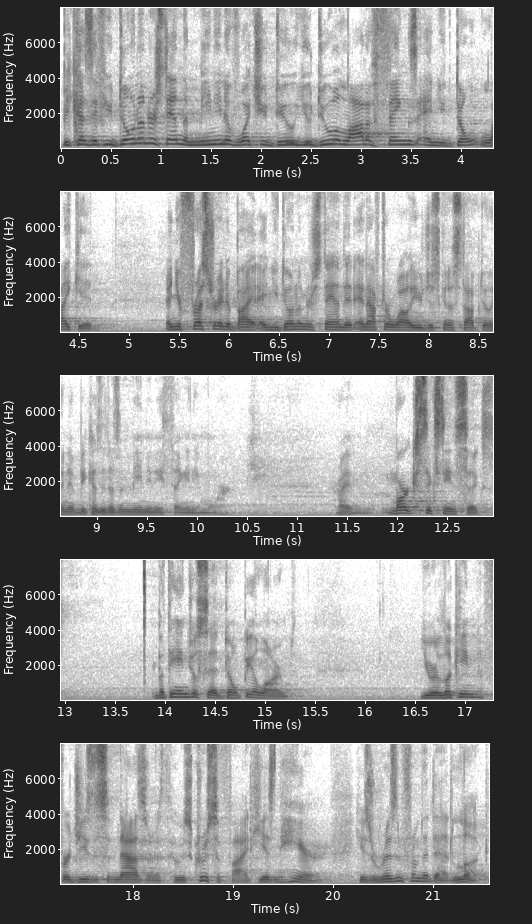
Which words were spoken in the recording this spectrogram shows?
Because if you don't understand the meaning of what you do, you do a lot of things and you don't like it and you're frustrated by it and you don't understand it, and after a while, you're just going to stop doing it because it doesn't mean anything anymore. Right? Mark 16, 6. But the angel said, Don't be alarmed. You are looking for Jesus of Nazareth, who was crucified. He isn't here. He is risen from the dead. Look,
